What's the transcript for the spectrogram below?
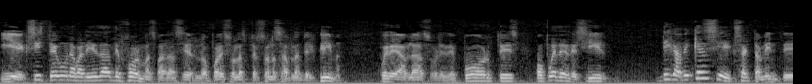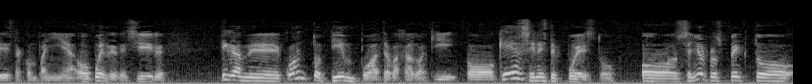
Y existe una variedad de formas para hacerlo, por eso las personas hablan del clima. Puede hablar sobre deportes, o puede decir, dígame, ¿qué hace exactamente esta compañía? O puede decir, dígame, ¿cuánto tiempo ha trabajado aquí? ¿O qué hace en este puesto? O, señor prospecto,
